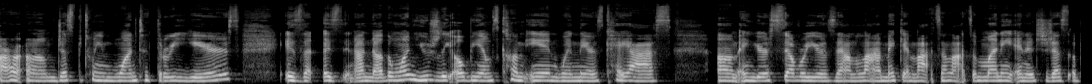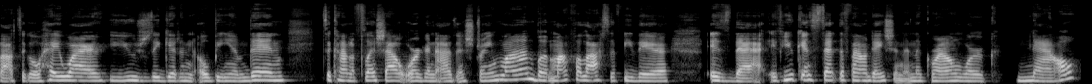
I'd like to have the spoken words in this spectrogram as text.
are um, just between one to three years is, a, is another one. Usually OBMs come in when there's chaos. Um, and you're several years down the line making lots and lots of money and it's just about to go haywire. You usually get an OBM then to kind of flesh out, organize and streamline. But my philosophy there is that if you can set the foundation and the groundwork now,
